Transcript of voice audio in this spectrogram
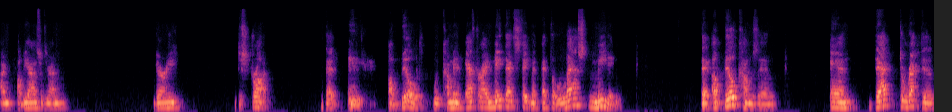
I'm, I'll be honest with you, I'm very distraught that a bill would come in after I made that statement at the last meeting. That a bill comes in and that directive,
